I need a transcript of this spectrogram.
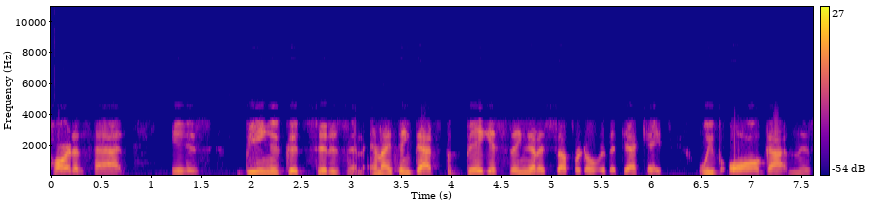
part of that is being a good citizen. And I think that's the biggest thing that has suffered over the decades. We've all gotten this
